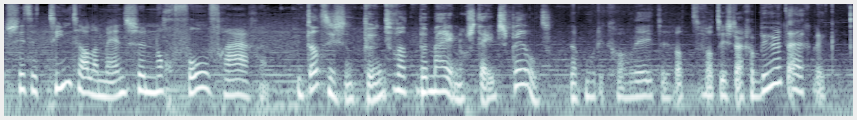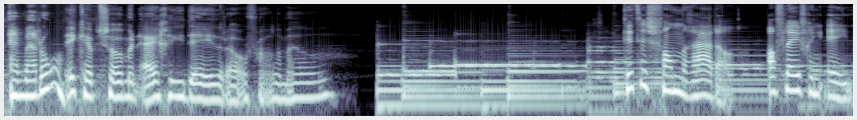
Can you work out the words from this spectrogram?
zitten tientallen mensen nog vol vragen. Dat is een punt wat bij mij nog steeds speelt. Dat moet ik gewoon weten. Wat, wat is daar gebeurd eigenlijk? En waarom? Ik heb zo mijn eigen ideeën erover allemaal. Dit is Van de Radar, aflevering 1.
